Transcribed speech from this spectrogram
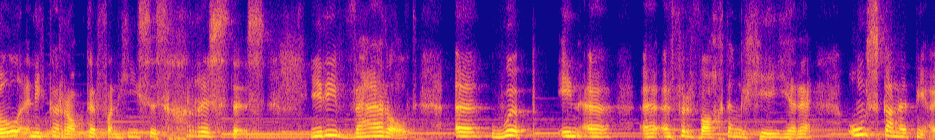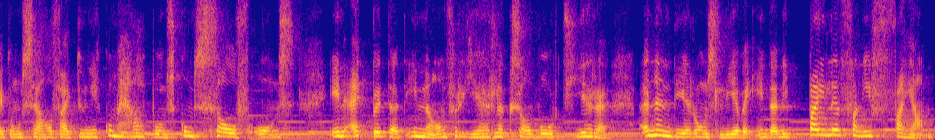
wil in die karakter van Jesus Christus hierdie wêreld 'n hoop en 'n 'n 'n verwagting gee, Here. Ons kan dit nie uit onsself uit doen nie. Kom help ons, kom salf ons. En ek bid dat U naam verheerlik sal word, Here, in en deur ons lewe en dat die pile van die vyand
